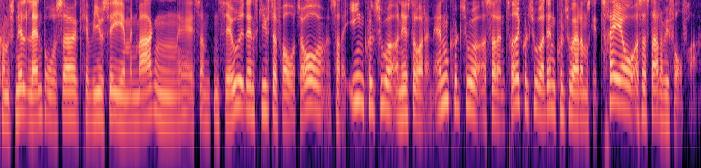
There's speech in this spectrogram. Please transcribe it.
konventionelt landbrug, så kan vi jo se, at marken, øh, som den ser ud, den skifter fra år til år. Så er der en kultur, og næste år er der en anden kultur, og så er der en tredje kultur, og den kultur er der måske tre år, og så starter vi forfra.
